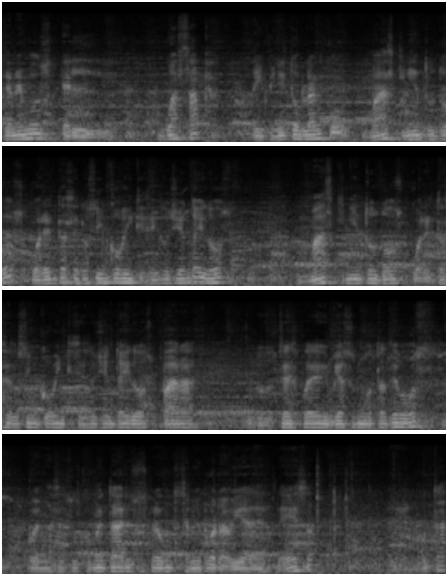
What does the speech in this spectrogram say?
Tenemos el WhatsApp de Infinito Blanco más 502 4005 2682 más 502 4005 2682 para donde ustedes pueden enviar sus notas de voz, pueden hacer sus comentarios, sus preguntas también por la vía de, de esa nota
